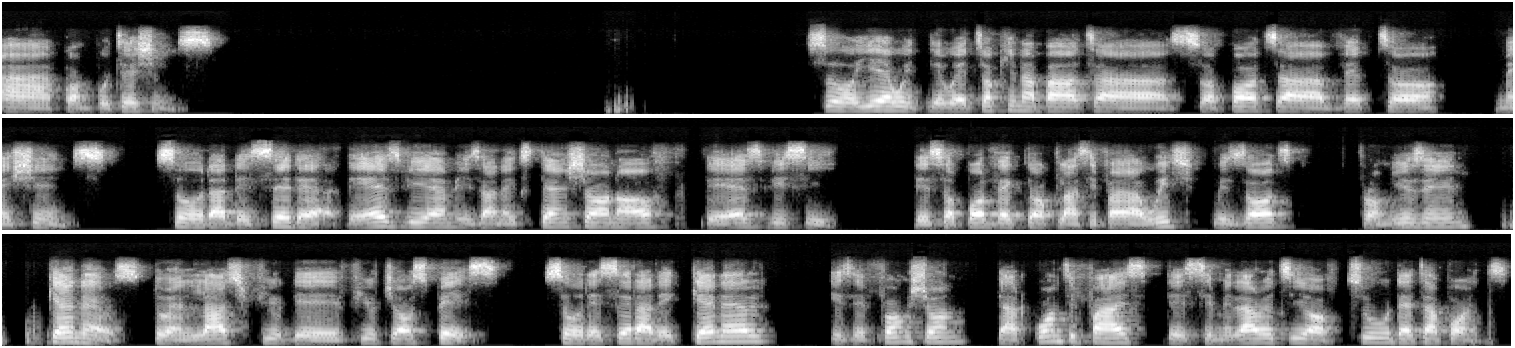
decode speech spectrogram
uh, computations. So yeah, we, they were talking about uh, support uh, vector machines. So that they say that the SVM is an extension of the SVC, the support vector classifier, which results from using kernels to enlarge the feature space. So they say that a kernel is a function that quantifies the similarity of two data points.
